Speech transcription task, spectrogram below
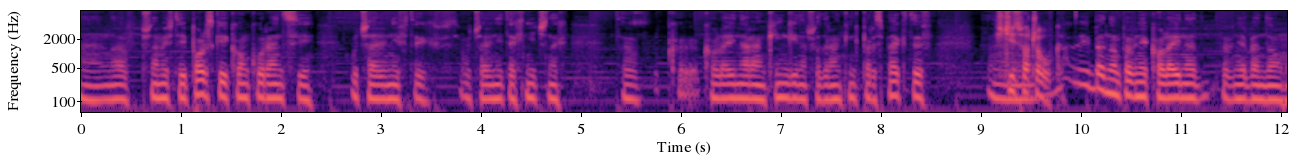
e, no, przynajmniej w tej polskiej konkurencji uczelni, w tych uczelni technicznych, to kolejne rankingi, na przykład ranking perspektyw. E, Ścisła czołówka. I będą pewnie kolejne, pewnie będą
